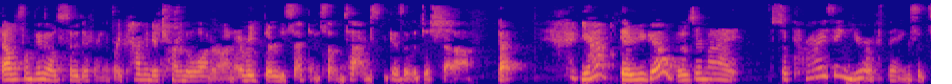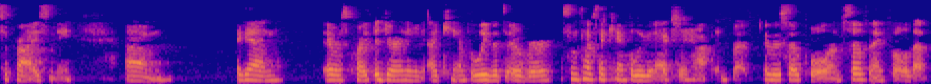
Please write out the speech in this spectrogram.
that was something that was so different. It's like having to turn the water on every 30 seconds sometimes because it would just shut off. But yeah, there you go. Those are my surprising Europe things that surprised me. Um, again, it was quite the journey. I can't believe it's over. Sometimes I can't believe it actually happened, but it was so cool. I'm so thankful that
